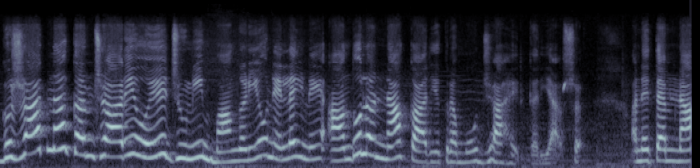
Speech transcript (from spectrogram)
ગુજરાતના કર્મચારીઓએ જૂની માંગણીઓને લઈને આંદોલનના કાર્યક્રમો જાહેર કર્યા છે. અને તેમના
